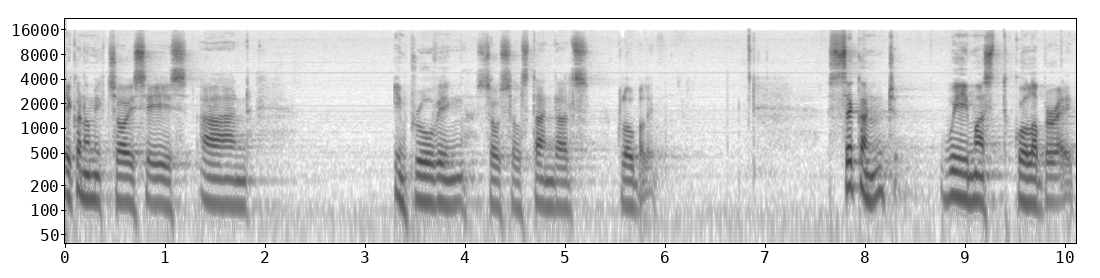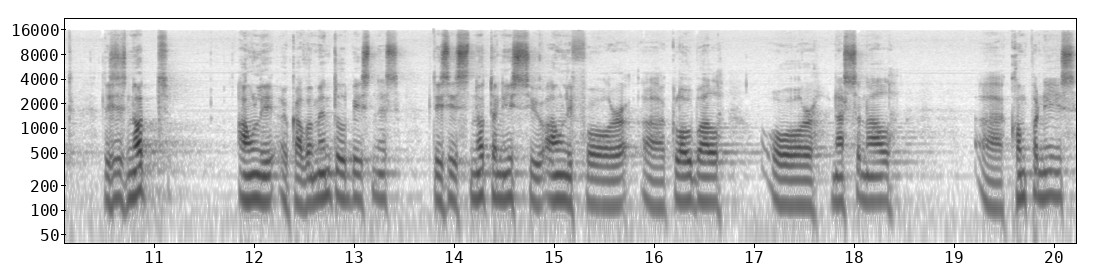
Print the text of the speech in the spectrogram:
economic choices and improving social standards globally. Second, we must collaborate. This is not only a governmental business. This is not an issue only for uh, global or national uh, companies.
